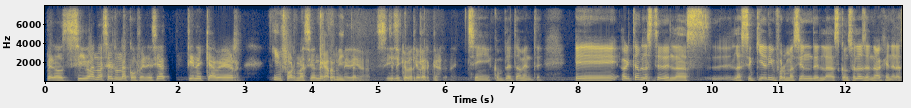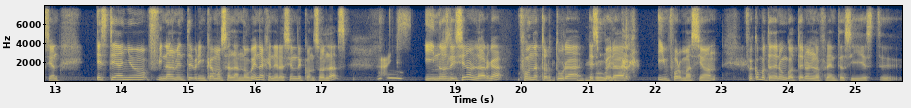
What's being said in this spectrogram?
pero si van a hacer una conferencia, tiene que haber información de Carnita. por medio. Sí, Tiene sí que haber carnita. carne. Sí, completamente. Eh, ahorita hablaste de las la sequía de información de las consolas de nueva generación. Este año finalmente brincamos a la novena generación de consolas y nos la hicieron larga. Fue una tortura Muy esperar información. Fue como tener un gotero en la frente, así, este.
